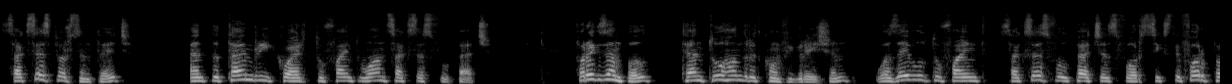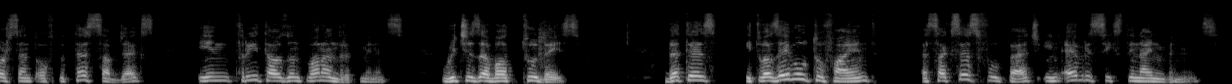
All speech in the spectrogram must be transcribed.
success percentage, and the time required to find one successful patch. For example, 10200 configuration was able to find successful patches for 64% of the test subjects in 3100 minutes, which is about two days. That is, it was able to find a successful patch in every 69 minutes.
